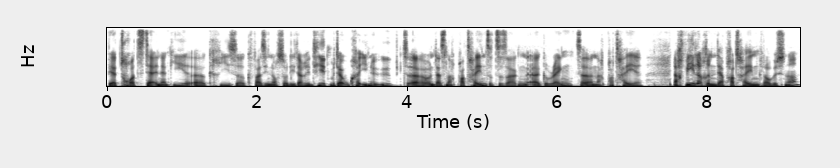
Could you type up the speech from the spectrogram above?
wer trotz der Energiekrise quasi noch Solidarität mit der Ukraine übt äh, und das nach Parteien sozusagen äh, gerankt, äh, nach Partei, nach Wählerinnen der Parteien, glaube ich, ne?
